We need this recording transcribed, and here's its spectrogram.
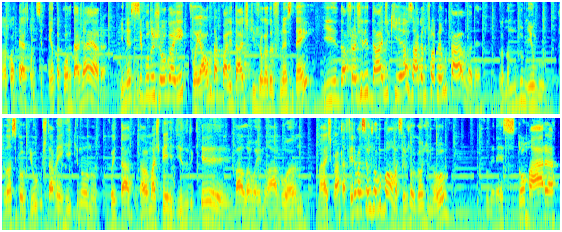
Não acontece. Quando você tenta acordar, já era. E nesse segundo jogo aí, foi algo da qualidade que o jogador do Fluminense tem e da fragilidade que a zaga do Flamengo tava, né? pelo menos no domingo. Os lances que eu vi, o Gustavo Henrique, no, no, coitado, tava mais perdido do que balão aí no ar voando. Mas quarta-feira vai ser um jogo bom, vai ser um jogão de novo. O Fluminense tomara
